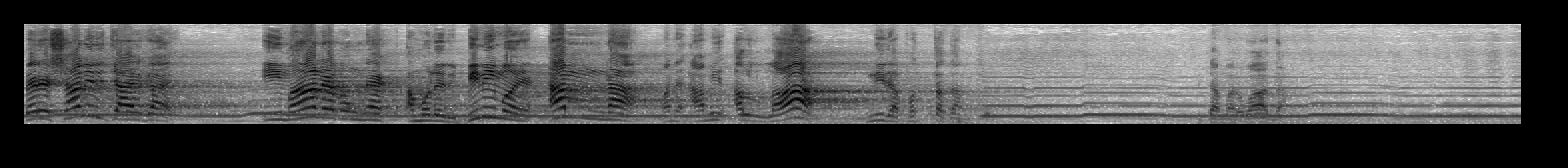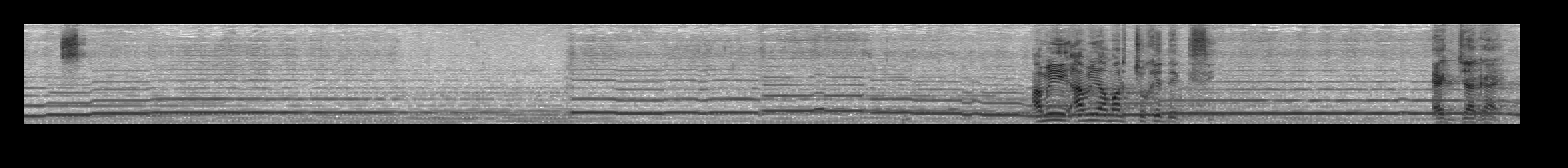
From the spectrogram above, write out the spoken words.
পেরেশানির জায়গায় ইমান এবং ন্যাক আমলের বিনিময়ে আমনা মানে আমি আল্লাহ নিরাপত্তা দান করি এটা আমার ওয়াদা। আমি আমি আমার চোখে দেখছি এক জায়গায়।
